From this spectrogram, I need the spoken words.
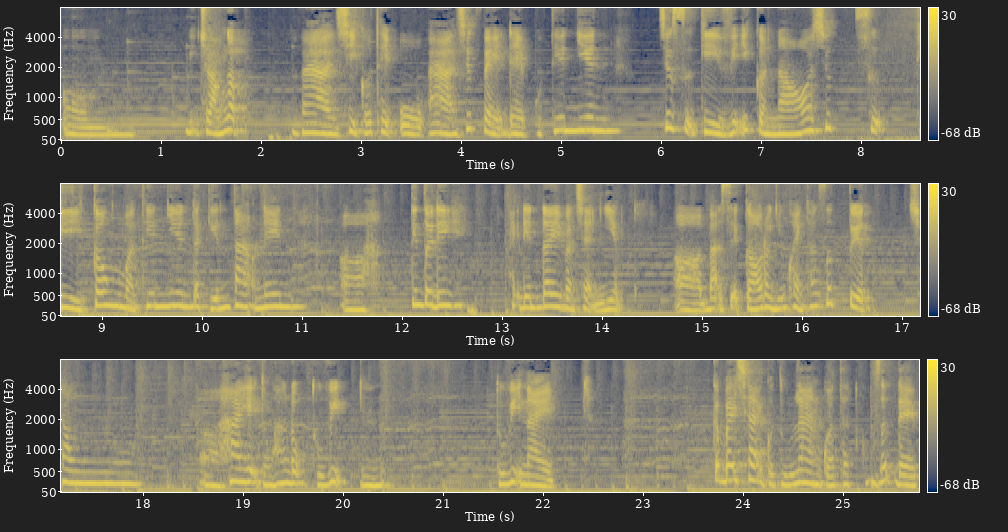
uh, bị choáng ngập và chỉ có thể ồ ả trước vẻ đẹp của thiên nhiên trước sự kỳ vĩ của nó trước sự kỳ công mà thiên nhiên đã kiến tạo nên. Uh, tin tôi đi hãy đến đây và trải nghiệm. Uh, bạn sẽ có được những khoảnh khắc rất tuyệt trong uh, hai hệ thống hang động thú vị ừ, thú vị này. Các bãi trại của Tú Làn quả thật cũng rất đẹp.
